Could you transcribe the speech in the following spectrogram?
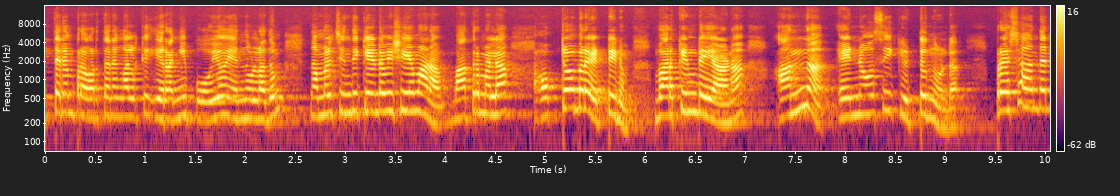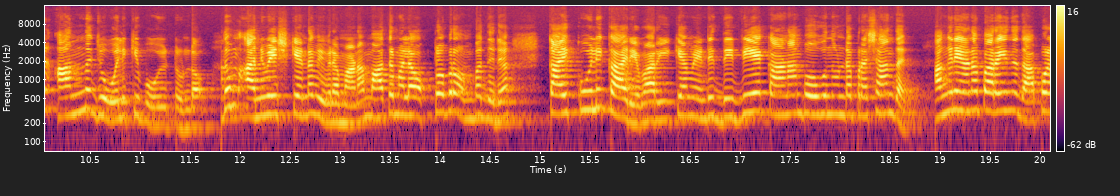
ഇത്തരം പ്രവർത്തനങ്ങൾക്ക് ഇറങ്ങിപ്പോയോ എന്നുള്ളതും നമ്മൾ ചിന്തിക്കേണ്ട വിഷയമാണ്. മാത്രമല്ല ഒക്ടോബർ എട്ടിനും വർക്കിംഗ് ഡേ ആണ്. അന്ന് എൻ ഒ സി കിട്ടുന്നുണ്ട്. പ്രശാന്തൻ അന്ന് ജോലിക്ക് പോയിട്ടുണ്ടോ? അതും അന്വേഷിക്കേണ്ട വിവരമാണ്. മാത്രമല്ല ഒക്ടോബർ ഒമ്പതിന് കൈക്കൂലി കാര്യം അറിയിക്കാൻ വേണ്ടി ദിവ്യയെ കാണാൻ പോകുന്നുണ്ട് പ്രശാന്തൻ. അങ്ങനെയാണ് പറയുന്നത്. അപ്പോൾ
